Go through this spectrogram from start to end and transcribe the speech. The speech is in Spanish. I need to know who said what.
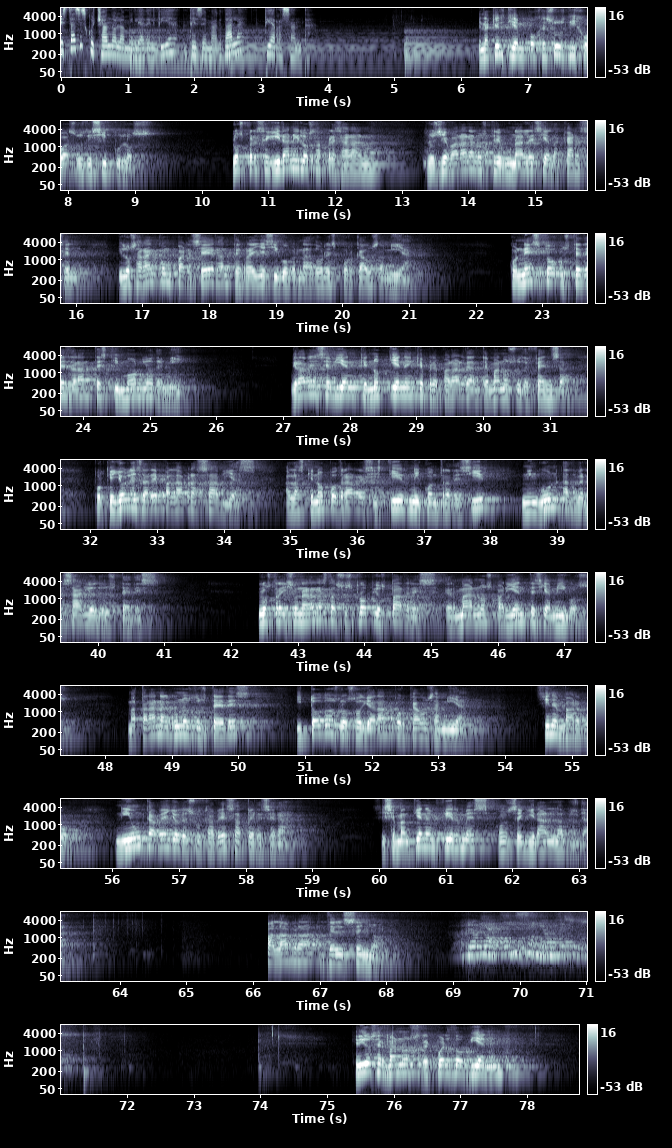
Speaker 1: Estás escuchando la humildad del día desde Magdala, Tierra Santa.
Speaker 2: En aquel tiempo Jesús dijo a sus discípulos, los perseguirán y los apresarán, los llevarán a los tribunales y a la cárcel, y los harán comparecer ante reyes y gobernadores por causa mía. Con esto ustedes darán testimonio de mí. Grábense bien que no tienen que preparar de antemano su defensa, porque yo les daré palabras sabias a las que no podrá resistir ni contradecir ningún adversario de ustedes. Los traicionarán hasta sus propios padres, hermanos, parientes y amigos. Matarán a algunos de ustedes y todos los odiarán por causa mía. Sin embargo, ni un cabello de su cabeza perecerá. Si se mantienen firmes, conseguirán la vida. Palabra del Señor.
Speaker 3: Gloria a ti, Señor Jesús.
Speaker 2: Queridos hermanos, recuerdo bien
